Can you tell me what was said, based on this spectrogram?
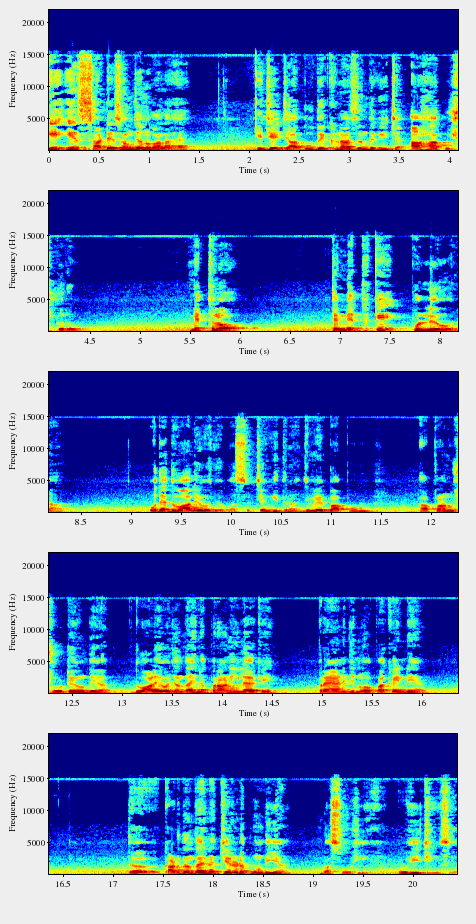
ਇਹ ਇਹ ਸਾਡੇ ਸਮਝਣ ਵਾਲਾ ਹੈ ਕਿ ਜੇ ਜਾਦੂ ਦੇਖਣਾ ਜ਼ਿੰਦਗੀ 'ਚ, ਆਹਾ ਕੁਝ ਕਰੋ। ਮਿੱਥ ਲਓ ਤੇ ਮਿੱਥ ਕੇ ਭੁੱਲਿਓ ਨਾ। ਉਹਦੇ ਦਿਵਾਲੇ ਹੋ ਜਾਓ ਬਸ, ਚੰਗੀ ਤਰ੍ਹਾਂ। ਜਿਵੇਂ ਬਾਪੂ ਆਪਾਂ ਨੂੰ ਛੋਟੇ ਹੁੰਦੇ ਆ ਦਿਵਾਲੇ ਹੋ ਜਾਂਦਾ ਸੀ ਨਾ ਪ੍ਰਾਣੀ ਲੈ ਕੇ, ਪ੍ਰੈਣ ਜਿਹਨੂੰ ਆਪਾਂ ਕਹਿੰਦੇ ਆ, ਤਾਂ ਕੱਢ ਦਿੰਦਾ ਸੀ ਨਾ ਚਿਰੜ ਭੁੰਡੀਆਂ। ਬਸ ਉਹੀ ਹੈ, ਉਹੀ ਚੀਜ਼ ਹੈ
